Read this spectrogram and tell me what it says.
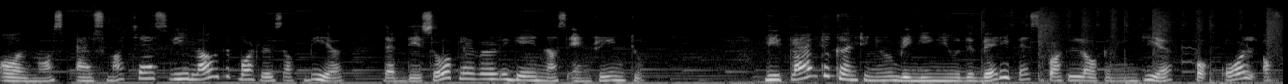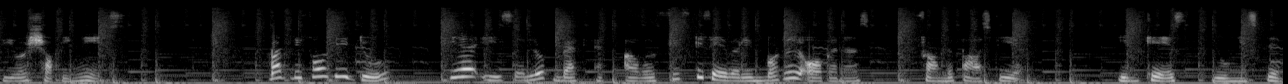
almost as much as we love the bottles of beer that they so cleverly gain us entry into. We plan to continue bringing you the very best bottle opening gear for all of your shopping needs. But before we do, here is a look back at our 50 favorite bottle openers from the past year, in case you missed them.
